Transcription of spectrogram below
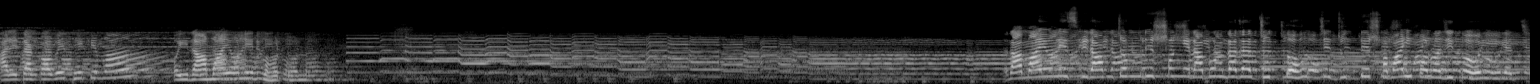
আর এটা কবে থেকে মা? ওই রামায়ণের ঘটনা। রামায়ণে শ্রী রামচন্দ্রের সঙ্গে রাবণ রাজার যুদ্ধ হচ্ছে, যুদ্ধে সবাই পরাজিত হয়ে গেছে।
